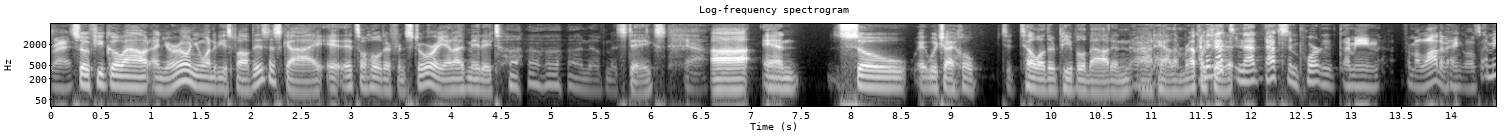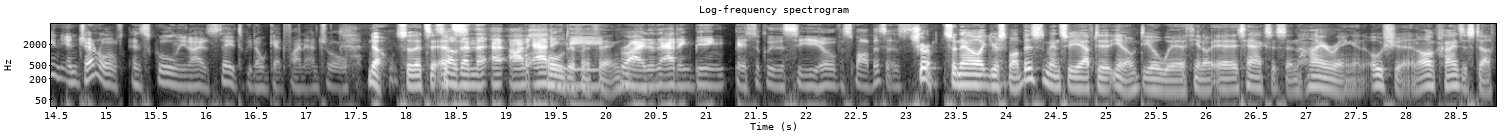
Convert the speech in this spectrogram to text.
Right. So if you go out on your own, you want to be a small business guy, it, it's a whole different story. And I've made a ton of mistakes. Yeah. Uh, and so, which I hope to tell other people about and not have them I mean, replicate that's, it. that, that's important. I mean, from a lot of angles. I mean, in general, in school in the United States, we don't get financial. No. So that's, So then the, uh, a adding whole different the- thing. right? And adding being basically the CEO of a small business. Sure. So now you're a small businessman, so you have to, you know, deal with, you know, uh, taxes and hiring and OSHA and all kinds of stuff.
